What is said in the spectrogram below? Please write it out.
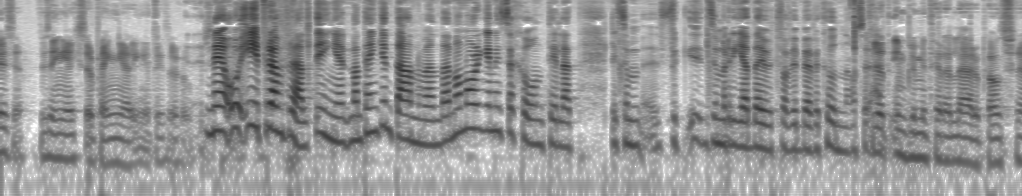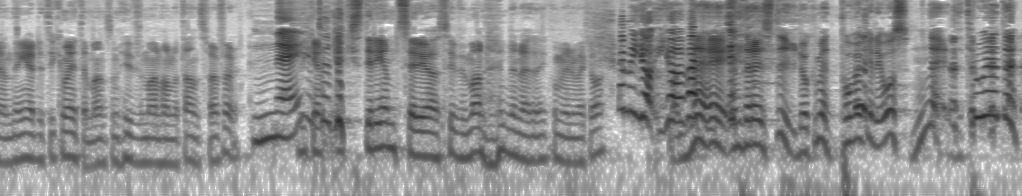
Just det. Det finns inga extra pengar, inget extra fokus. Nej, och i, framförallt inget, man tänker inte använda någon organisation till att liksom, för, liksom reda ut vad vi behöver kunna och sådär. Till att implementera läroplansförändringar, det tycker man inte man som huvudman har något ansvar för. Nej. Vilken tydligt. extremt seriös huvudman den här kommunen verkar vara. Nej, men jag, jag ja, verkligen... Nej, ändra styrdokument, påverkar det oss? Nej, det tror jag inte.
